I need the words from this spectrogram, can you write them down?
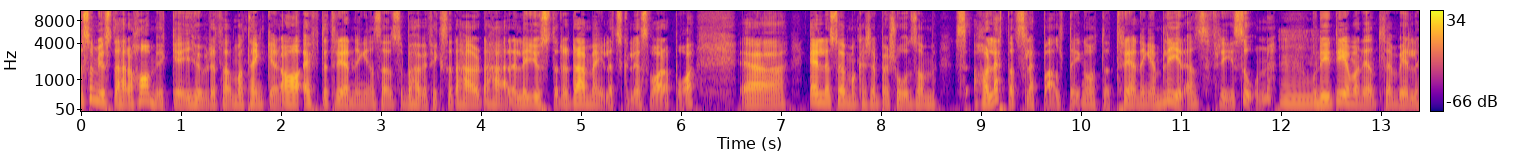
som just det här har mycket i huvudet, att man tänker ja efter träningen sen så behöver jag fixa det här och det här, eller just det, det där mejlet skulle jag svara på. Eh, eller så är man kanske en person som har lätt att släppa allting och att träningen blir ens frizon. Och det är det man egentligen vill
